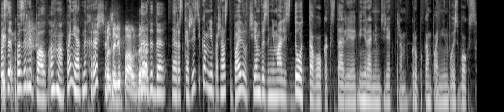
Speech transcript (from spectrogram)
Поза- позалипал. Ага, понятно, хорошо. Позалипал, да. Да-да-да. Расскажите-ка мне, пожалуйста, Павел, чем вы занимались до того, как стали генеральным директором группы компании InvoiceBox?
